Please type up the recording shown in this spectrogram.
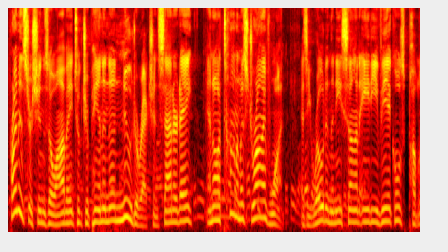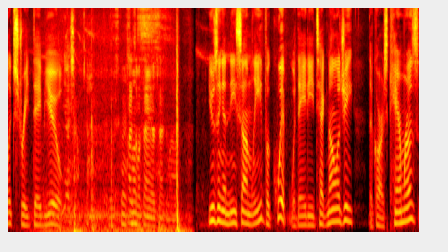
Prime Minister Shinzo Abe took Japan in a new direction Saturday, an autonomous drive one, as he rode in the Nissan AD vehicle's public street debut. Using a Nissan Leaf equipped with AD technology, the car's cameras,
